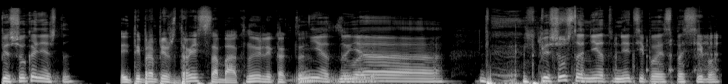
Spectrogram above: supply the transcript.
Пишу, конечно. И ты прям пишешь «дрысь собак», ну или как-то... Нет, ну я пишу, что нет, мне типа спасибо.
